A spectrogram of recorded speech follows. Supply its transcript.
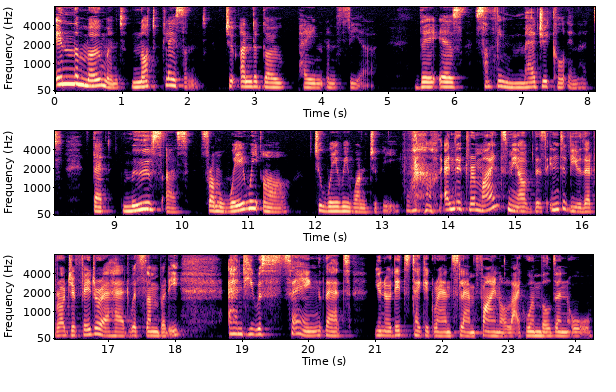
in the moment not pleasant to undergo pain and fear, there is something magical in it that moves us from where we are to where we want to be. Wow. And it reminds me of this interview that Roger Federer had with somebody. And he was saying that, you know, let's take a Grand Slam final like Wimbledon or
